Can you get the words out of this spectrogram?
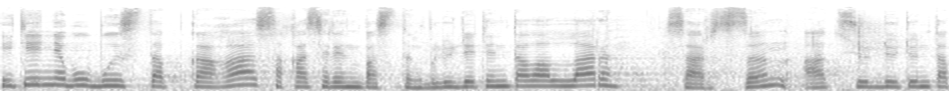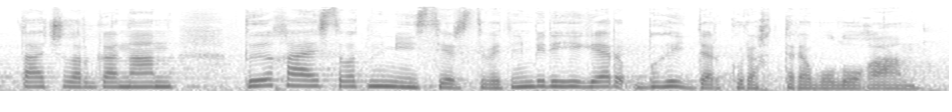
Итене бұл бұстапкаға сақа сірін бастың бүлудетін талалар сарсын ат сүрдүтін таптачыларганан ты қайыстыватын министерстветін бірігер бұғыйдар күрәқтірі болуға. Сүйі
